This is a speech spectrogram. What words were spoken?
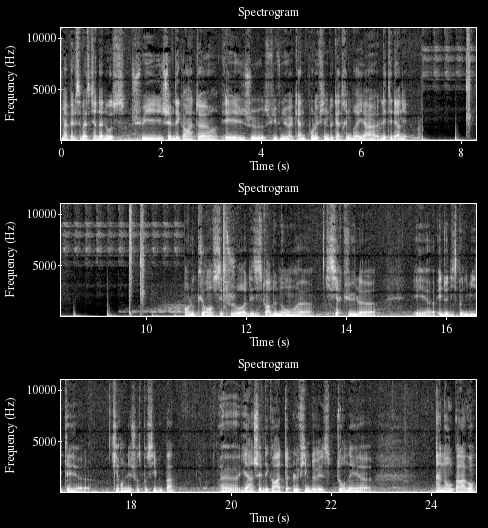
je m'appelle Sébastien Danos, je suis chef décorateur et je suis venu à Cannes pour le film de Catherine Breillat l'été dernier. En l'occurrence, c'est toujours des histoires de noms euh, qui circulent euh, et, euh, et, de disponibilité qui rendent les choses possibles ou pas. Il y a un chef décorateur. Le film devait se tourner un an auparavant.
